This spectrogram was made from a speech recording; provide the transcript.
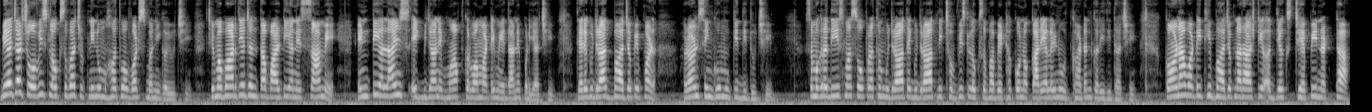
બે હજાર ચોવીસ લોકસભા ચૂંટણીનું મહત્વ વર્ષ બની ગયું છે, જેમાં ભારતીય જનતા પાર્ટી અને સામે એન્ટી અલાયન્સ એકબીજાને માફ કરવા માટે મેદાને પડ્યા છે. ત્યારે ગુજરાત ભાજપે પણ રણસિંઘો મૂકી દીધું છે. સમગ્ર દેશમાં સૌપ્રથમ ગુજરાતે ગુજરાતની છવ્વીસ લોકસભા બેઠકોનો કાર્યાલયનું ઉદ્ઘાટન કરી દીધા છે. કર્ણાવટીથી ભાજપના રાષ્ટ્રીય અધ્યક્ષ જેપી નડ્ડા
